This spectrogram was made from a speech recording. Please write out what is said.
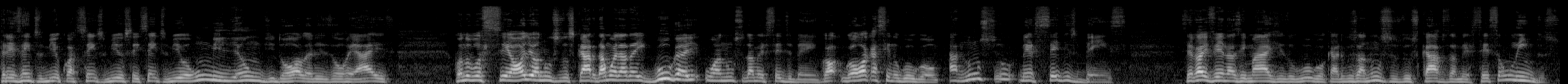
300 mil, 400 mil, 600 mil, 1 milhão de dólares ou reais quando você olha o anúncio dos caras, dá uma olhada aí, Google aí o anúncio da Mercedes-Benz. Coloca assim no Google, anúncio Mercedes-Benz. Você vai ver nas imagens do Google, cara, que os anúncios dos carros da Mercedes são lindos.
